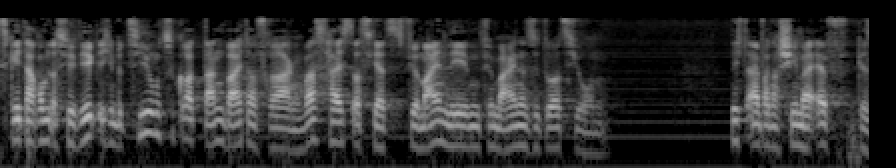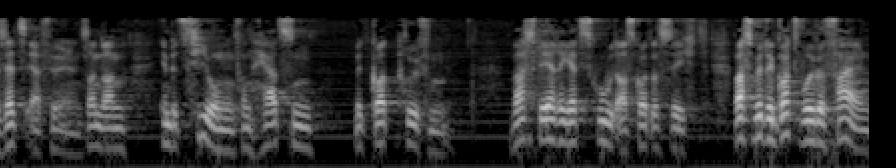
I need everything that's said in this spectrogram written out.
Es geht darum, dass wir wirklich in Beziehung zu Gott dann weiter fragen, was heißt das jetzt für mein Leben, für meine Situation? nicht einfach nach Schema F Gesetz erfüllen, sondern in Beziehungen von Herzen mit Gott prüfen. Was wäre jetzt gut aus Gottes Sicht? Was würde Gott wohl gefallen?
